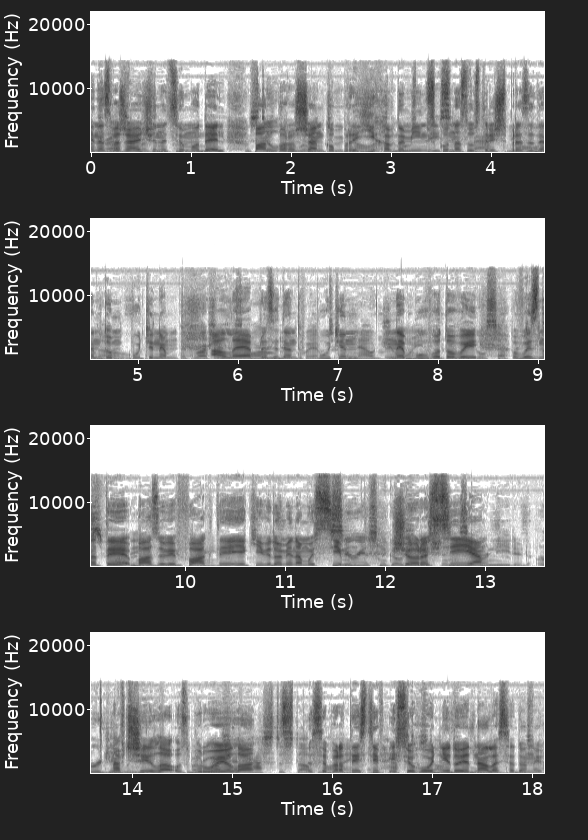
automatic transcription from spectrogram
І незважаючи на цю модель, пан Порошенко приїхав до мінську на зустріч з президентом Путіним. Але Але президент Путін не був готовий визнати базові факти, які відомі нам усім, що Росія навчила, озброїла сепаратистів і сьогодні доєдналася до них.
